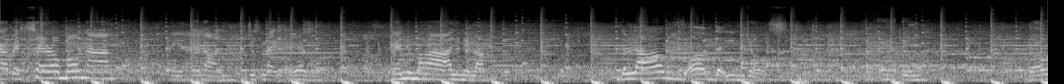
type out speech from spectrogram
cafe ceremony, ayan, ganon. Just like, ayan o. Ayan yung mga ano nila, The Loves of the Angels. Ayan natin. Wow.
